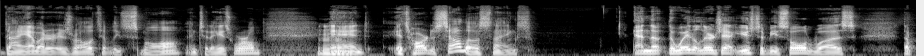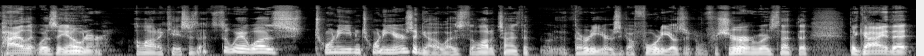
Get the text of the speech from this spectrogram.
diameter is relatively small in today's world. Mm-hmm. And it's hard to sell those things. And the, the way the Learjet used to be sold was the pilot was the owner a lot of cases. That's the way it was 20, even 20 years ago was a lot of times, the 30 years ago, 40 years ago for sure, was that the, the guy that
